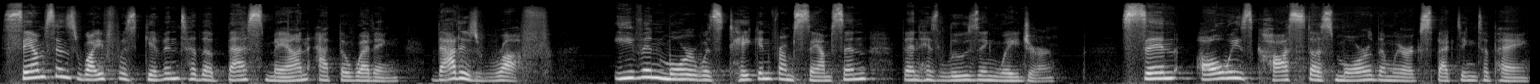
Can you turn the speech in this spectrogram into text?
Samson's wife was given to the best man at the wedding. That is rough. Even more was taken from Samson than his losing wager. Sin always costs us more than we're expecting to pay.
